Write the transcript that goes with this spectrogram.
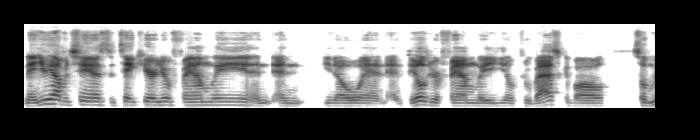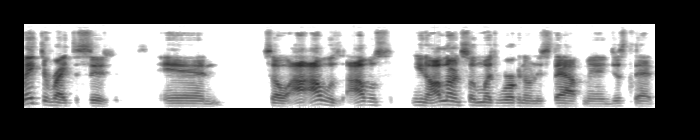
Man, you have a chance to take care of your family and and you know and and build your family, you know, through basketball. So make the right decisions. And so I, I, was I was you know I learned so much working on his staff, man. Just that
